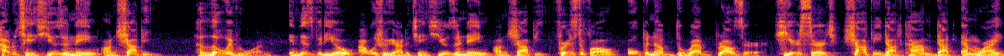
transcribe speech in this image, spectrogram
How to change username on Shopee. Hello everyone. In this video, I will show you how to change username on Shopee. First of all, open up the web browser. Here search shopee.com.my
